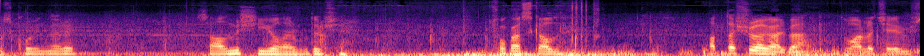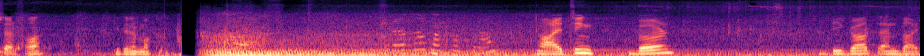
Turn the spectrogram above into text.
Ablamız koyunları salmış yiyorlar burada bir şey. Çok az kaldı. Hatta şura galiba. Duvarla çevirmişler falan. Gidelim bakalım. I think burn, be God and die.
